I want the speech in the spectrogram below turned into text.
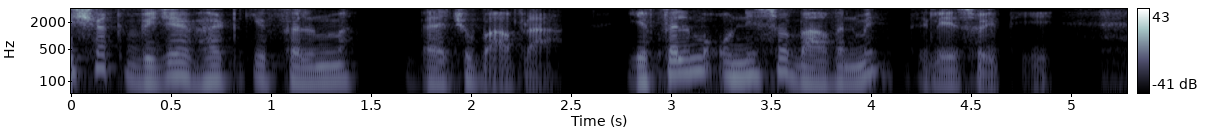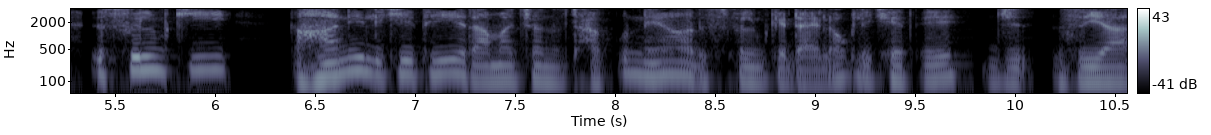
निर्देशक विजय भट्ट की फ़िल्म बैजू बावरा। ये फ़िल्म उन्नीस सौ बावन में रिलीज़ हुई थी। इस फ़िल्म की कहानी लिखी थी रामाचंद्र ठाकुर ने और इस फ़िल्म के डायलॉग लिखे थे जिया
